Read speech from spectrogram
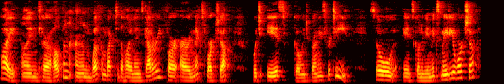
Hi, I'm Claire Halpin and welcome back to the Highlanes Gallery for our next workshop, which is going to Granny's for tea. So it's going to be a mixed media workshop.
